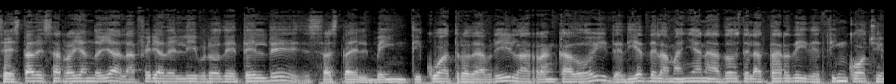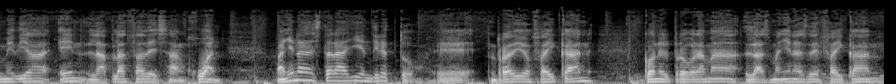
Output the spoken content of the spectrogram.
se está desarrollando ya la Feria del Libro de Telde, es hasta el 24 de abril, ha arrancado hoy, de 10 de la mañana a 2 de la tarde y de 5 a 8 y media en la Plaza de San Juan. Mañana estará allí en directo eh, Radio Faikan con el programa Las Mañanas de Faikan,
